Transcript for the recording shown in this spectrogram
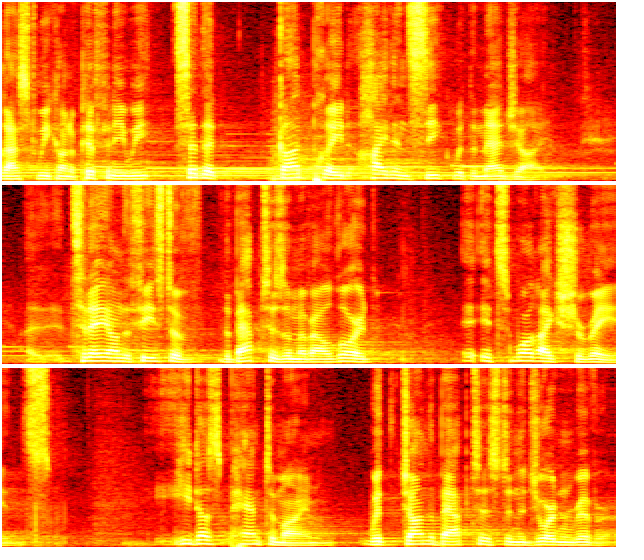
Last week on Epiphany, we said that God played hide and seek with the Magi. Today, on the feast of the baptism of our Lord, it's more like charades. He does pantomime with John the Baptist in the Jordan River.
